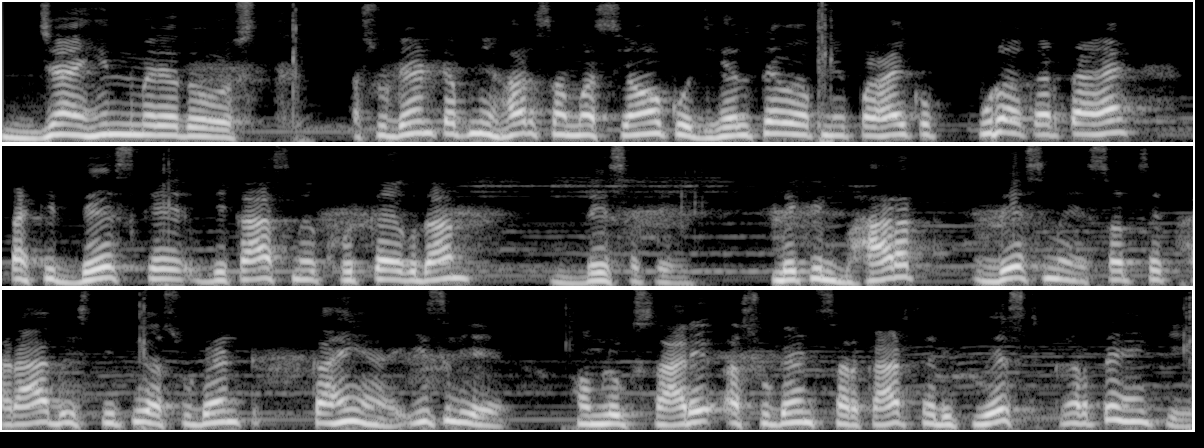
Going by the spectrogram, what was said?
जय हिंद मेरे दोस्त। स्टूडेंट अपनी हर समस्याओं को झेलते हुए अपनी पढ़ाई को पूरा करता है ताकि देश के विकास में खुद का योगदान दे सके। लेकिन भारत देश में सबसे खराब स्थिति स्टूडेंट का ही है। इसलिए हम लोग सारे स्टूडेंट सरकार से रिक्वेस्ट करते हैं कि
